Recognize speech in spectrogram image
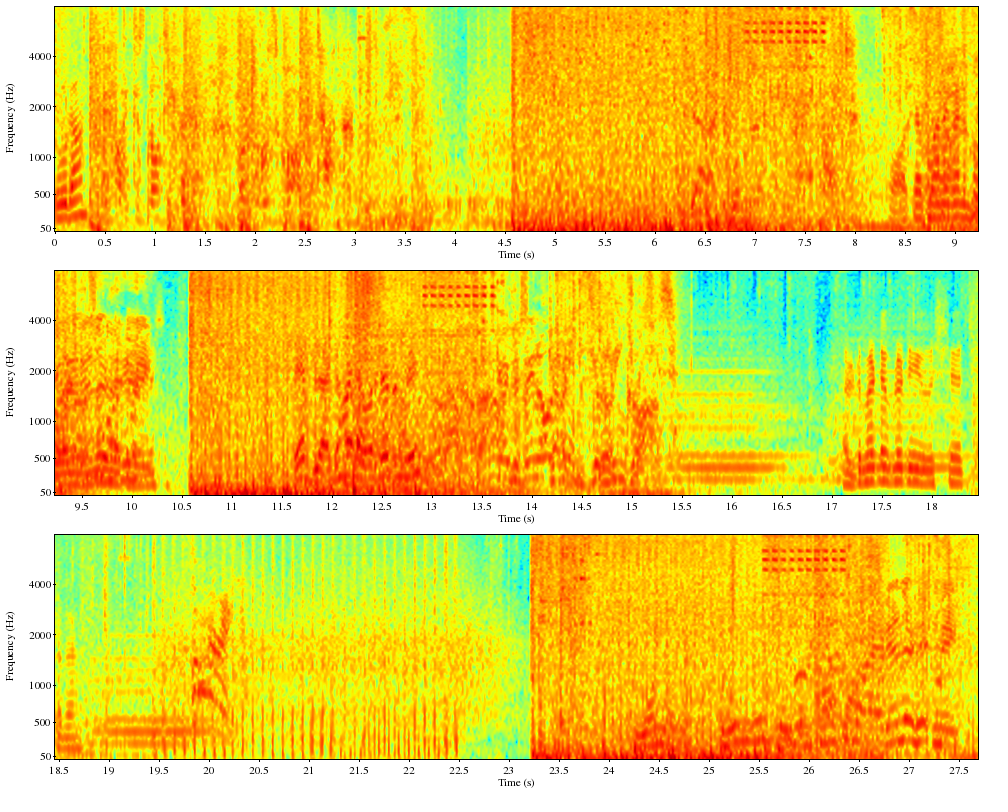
చూడా Multiple squad attack. వాట్సాప్ అనే కానీ బోల్ ఏ బ్లడ్ హార్ట్ ఎవరి దగ్గర ఉంది అల్టిమేట్ ఎబిలిటీ యూజ్ చేయొచ్చు కదా One minute. One minute. They're hitting me.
